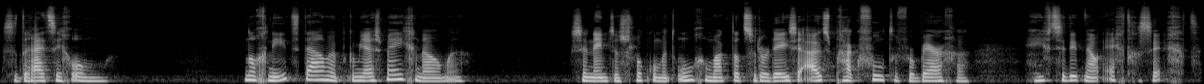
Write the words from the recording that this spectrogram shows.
Ze draait zich om. Nog niet, daarom heb ik hem juist meegenomen. Ze neemt een slok om het ongemak dat ze door deze uitspraak voelt te verbergen. Heeft ze dit nou echt gezegd?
